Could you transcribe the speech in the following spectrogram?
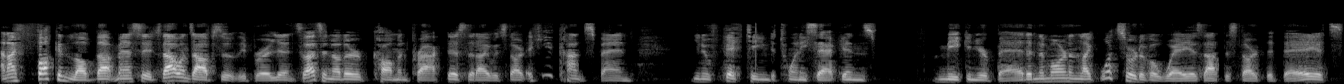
And I fucking love that message. That one's absolutely brilliant. So that's another common practice that I would start. If you can't spend, you know, 15 to 20 seconds making your bed in the morning, like what sort of a way is that to start the day? It's,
